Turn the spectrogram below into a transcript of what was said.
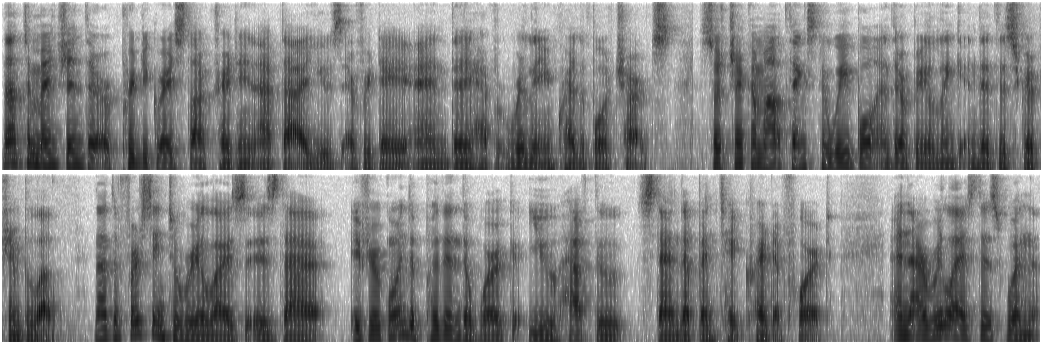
Not to mention they're a pretty great stock trading app that I use every day and they have really incredible charts. So check them out thanks to Webull and there'll be a link in the description below. Now, the first thing to realize is that if you're going to put in the work, you have to stand up and take credit for it. And I realized this when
